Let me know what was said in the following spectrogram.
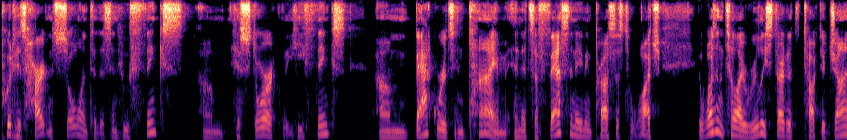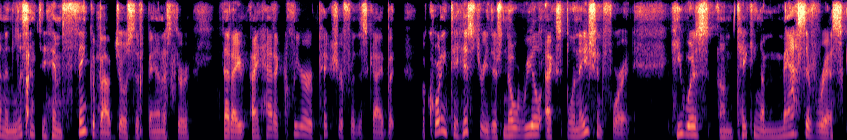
put his heart and soul into this and who thinks um, historically. He thinks um, backwards in time. And it's a fascinating process to watch. It wasn't until I really started to talk to John and listen to him think about Joseph Bannister that I, I had a clearer picture for this guy. But according to history, there's no real explanation for it. He was um, taking a massive risk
